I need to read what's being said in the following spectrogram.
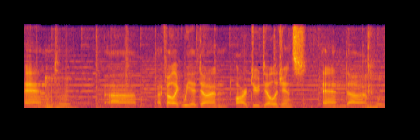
and mm -hmm. uh, I felt like we had done our due diligence and uh, mm -hmm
